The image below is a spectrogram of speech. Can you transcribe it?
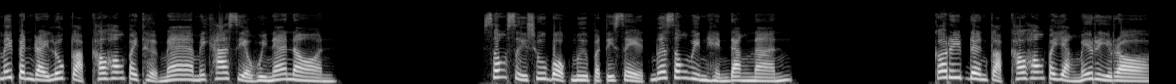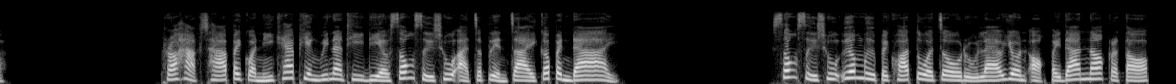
ไม่เป็นไรลูกกลับเข้าห้องไปเถอะแม่ไม่ฆ่าเสี่ยวหุยแน่นอนซ่งซือชูโบกมือปฏิเสธเมื่อซ่งวินเห็นดังนั้น ก็รีบเดินกลับเข้าห้องไปอย่างไม่รีรอ เพราะหากช้าไปกว่านี้แค่เพียงวินาทีเดียวซ่งซือชูอาจจะเปลี่ยนใจก็เป็นได้ซ่งซือชูเอื้อมมือไปคว้าตัวโจหรูแล้วโยนออกไปด้านนอกกระต๊อบ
